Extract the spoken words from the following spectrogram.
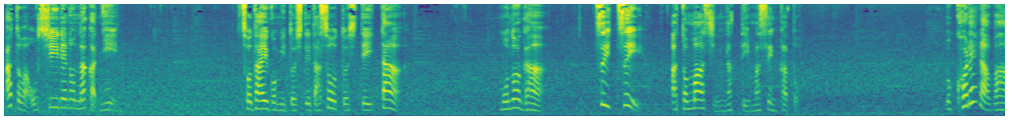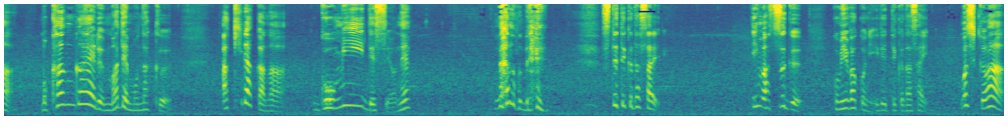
あとは押し入れの中に粗大ごみとして出そうとしていたものがついつい後回しになっていませんかと。もうこれらはもう考えるまでもなく明らかなゴミですよね。なので 捨ててください。今すぐゴミ箱に入れてください。もしくは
